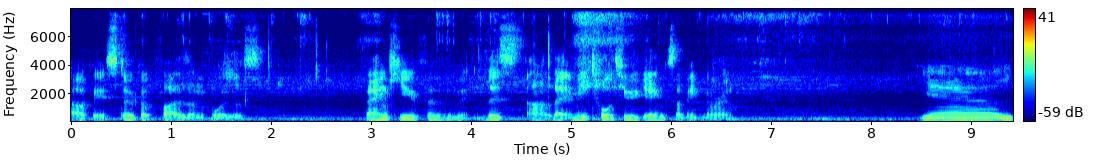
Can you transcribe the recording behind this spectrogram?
Okay, stoke up fires on the boilers. Thank you for this, uh, letting me talk to you again because I'm ignorant. Yeah.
